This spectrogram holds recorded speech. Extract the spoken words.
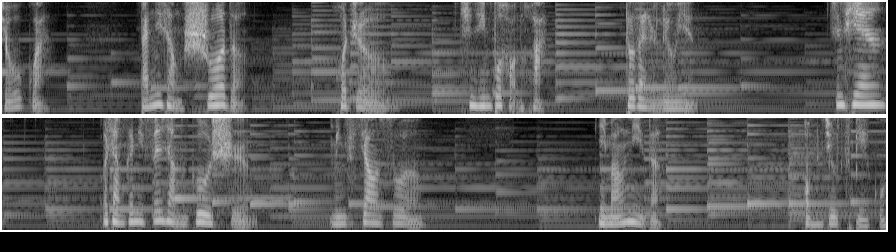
酒馆”，把你想说的或者心情不好的话都在这留言。今天我想跟你分享的故事名字叫做“你忙你的，我们就此别过”。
